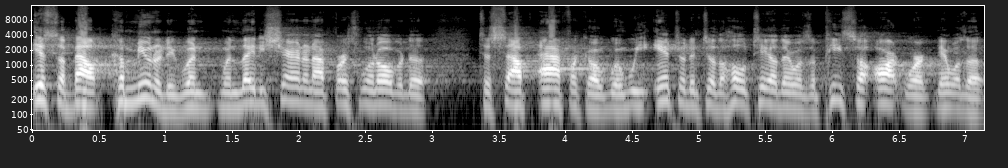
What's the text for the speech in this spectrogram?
it's about community. When, when Lady Sharon and I first went over to, to South Africa, when we entered into the hotel, there was a piece of artwork, there was a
